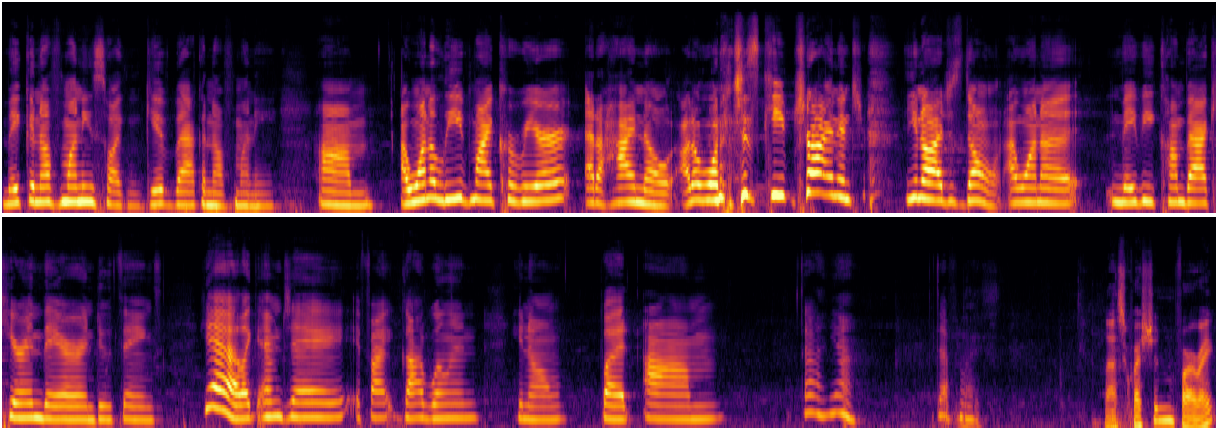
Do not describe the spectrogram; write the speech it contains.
make enough money so I can give back enough money. Um, I want to leave my career at a high note. I don't want to just keep trying and, tr- you know, I just don't. I want to maybe come back here and there and do things. Yeah, like MJ, if I, God willing, you know. But um, yeah, yeah, definitely. Last question, far right.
